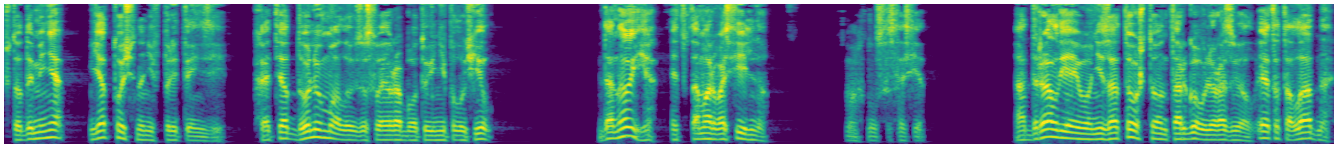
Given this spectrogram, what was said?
Что до меня, я точно не в претензии. Хотя долю малую за свою работу и не получил. «Да ну я, эту Тамару Васильевну!» — махнулся сосед. «А я его не за то, что он торговлю развел. Это-то ладно.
